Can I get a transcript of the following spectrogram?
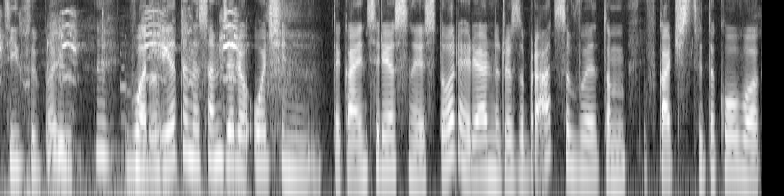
птицы поют. Вот, и это на самом деле очень такая интересная история, реально разобраться в этом в качестве такого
